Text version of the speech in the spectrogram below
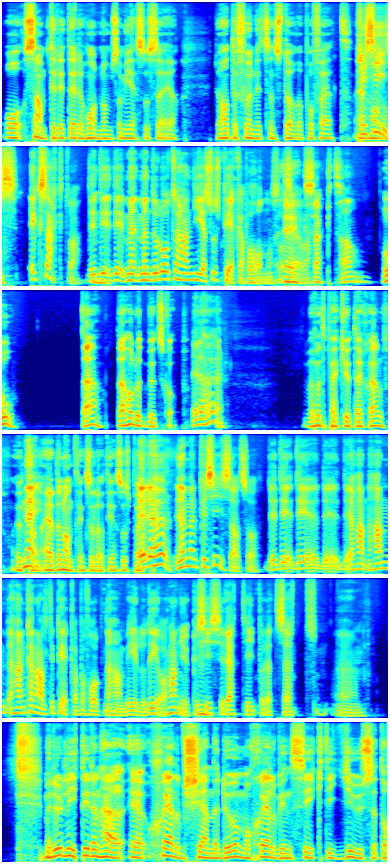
Och samtidigt är det honom som Jesus säger, det har inte funnits en större profet. Precis, exakt va. Det, det, det, men, men då låter han Jesus peka på honom så att säga. Va? Exakt. Ja, Oh, där, där har du ett budskap. eller hur? Du behöver inte peka ut dig själv. Utan Nej. är det någonting så låt Jesus peka. Eller hur? Ja, men precis alltså. Det, det, det, det, han, han, han kan alltid peka på folk när han vill och det gör han ju. Precis i rätt tid på rätt sätt. Men du, lite i den här eh, självkännedom och självinsikt i ljuset av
